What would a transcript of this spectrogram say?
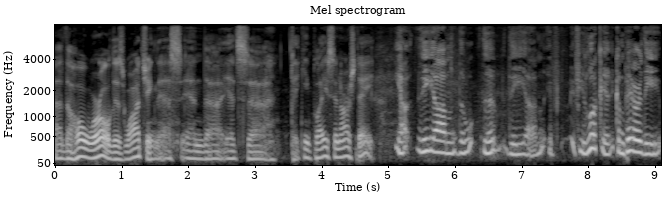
uh, the whole world is watching this, and uh, it's uh, taking place in our state. Yeah, the um, the the, the um, if if you look at compare the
